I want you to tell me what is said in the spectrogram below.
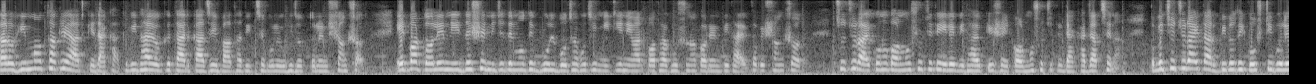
কারও হিম্মত থাকলে আটকে রাখাক বিধায়ক তার কাজে বাধা দিচ্ছে বলে অভিযোগ তোলেন সাংসদ। এরপর দলের নির্দেশে নিজেদের মধ্যে ভুল বোঝাবুঝি মিটিয়ে নেওয়ার কথা ঘোষণা করেন বিধায়ক। তবে সাংসদ চুচুড়ায় কোনো কর্মসূচিতে এলে বিধায়ককে সেই কর্মসূচিতে দেখা যাচ্ছে না। তবে চুচুড়ায় তার বিরোধী গোষ্ঠী বলে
